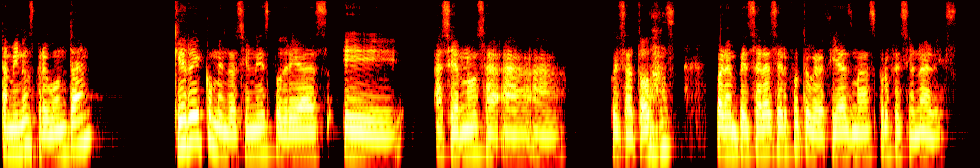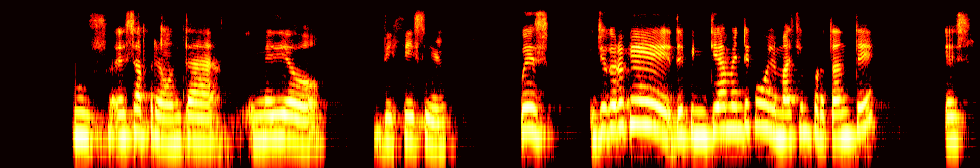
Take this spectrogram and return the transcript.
También nos preguntan, ¿qué recomendaciones podrías eh, hacernos a, a, pues a todos para empezar a hacer fotografías más profesionales? Uf, esa pregunta medio difícil. Pues yo creo que definitivamente como el más importante es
